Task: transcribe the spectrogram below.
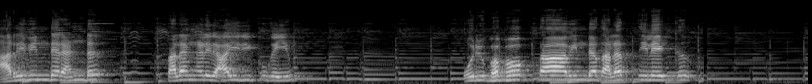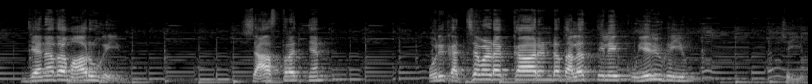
അറിവിന്റെ രണ്ട് തലങ്ങളിലായിരിക്കുകയും ഒരു ഉപഭോക്താവിന്റെ തലത്തിലേക്ക് ജനത മാറുകയും. ശാസ്ത്രജ്ഞൻ ഒരു കച്ചവടക്കാരന്റെ തലത്തിലേക്ക് ഉയരുകയും ചെയ്യും.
